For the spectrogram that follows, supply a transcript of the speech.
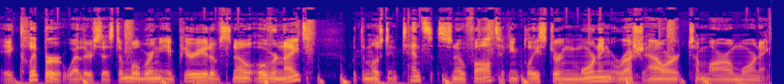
A Clipper weather system will bring a period of snow overnight, with the most intense snowfall taking place during morning rush hour tomorrow morning.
